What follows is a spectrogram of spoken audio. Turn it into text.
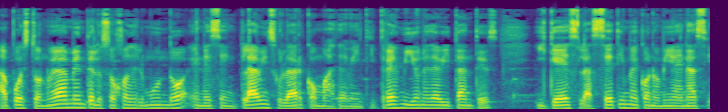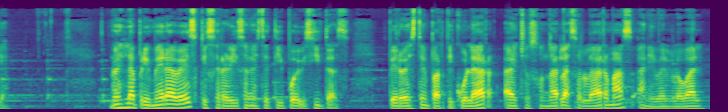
ha puesto nuevamente los ojos del mundo en ese enclave insular con más de 23 millones de habitantes y que es la séptima economía en Asia. No es la primera vez que se realizan este tipo de visitas, pero este en particular ha hecho sonar las alarmas a nivel global.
